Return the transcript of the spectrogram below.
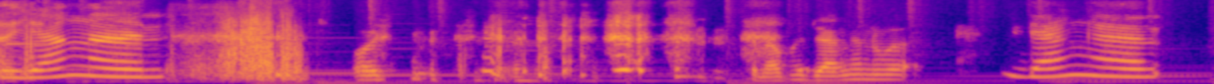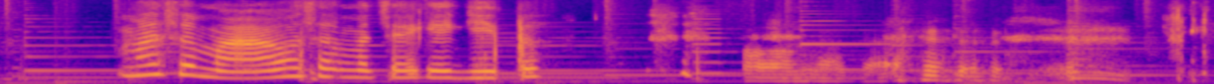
Eh, jangan. Oh iya. kenapa jangan mbak? Jangan. Masa mau sama cewek kayak gitu? Oh enggak kak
